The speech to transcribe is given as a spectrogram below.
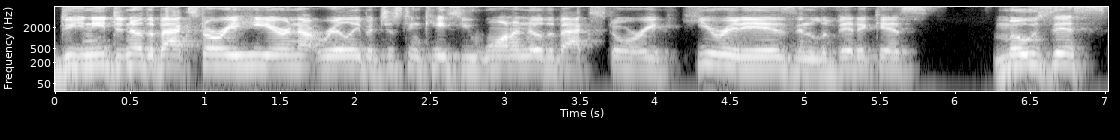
do you need to know the backstory here? Not really, but just in case you want to know the backstory, here it is in Leviticus. Moses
